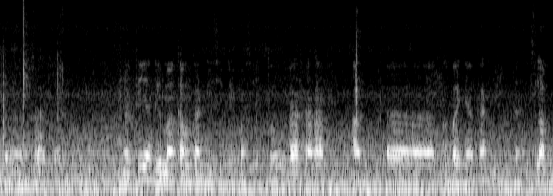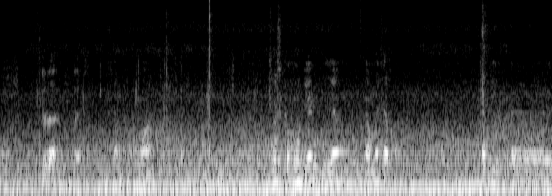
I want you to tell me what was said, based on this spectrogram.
dengan kerajaan berarti yang dimakamkan di sini mas itu rata-rata eh, kebanyakan sudah Islam ya sudah sudah semua terus kemudian yang namanya siapa? Tadi eh,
